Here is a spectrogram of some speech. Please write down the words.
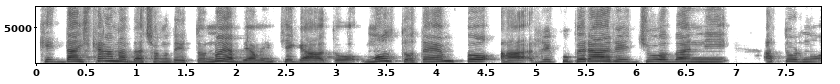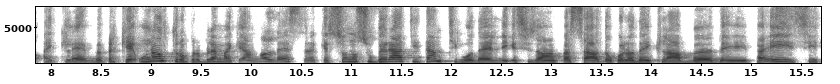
che dal Canada ci hanno detto noi abbiamo impiegato molto tempo a recuperare giovani attorno ai club, perché un altro problema che hanno all'estero è che sono superati tanti modelli che si usavano nel passato, quello dei club dei paesi,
